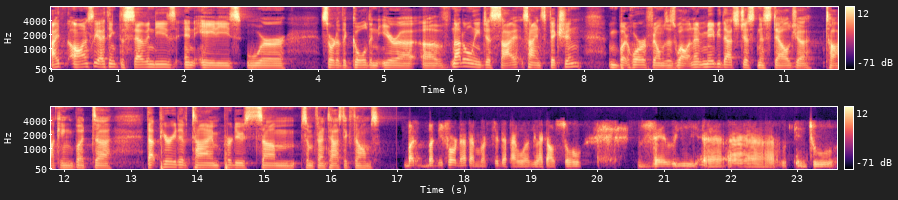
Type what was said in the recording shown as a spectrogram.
I honestly, I think the '70s and '80s were sort of the golden era of not only just sci- science fiction, but horror films as well. And maybe that's just nostalgia talking, but uh, that period of time produced some some fantastic films. But but before that, I must say that I was like also very uh, uh, into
